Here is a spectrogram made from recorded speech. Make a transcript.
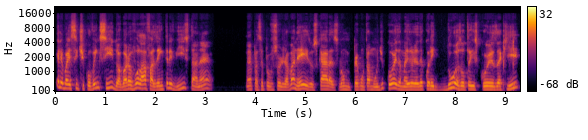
ele vai se sentir convencido. Agora eu vou lá fazer entrevista, né? Né para ser professor de javanês. Os caras vão me perguntar um monte de coisa, mas eu já decorei duas ou três coisas aqui.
